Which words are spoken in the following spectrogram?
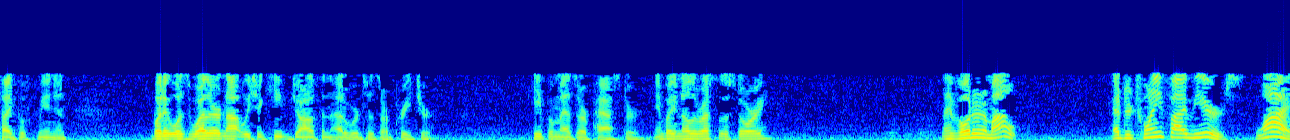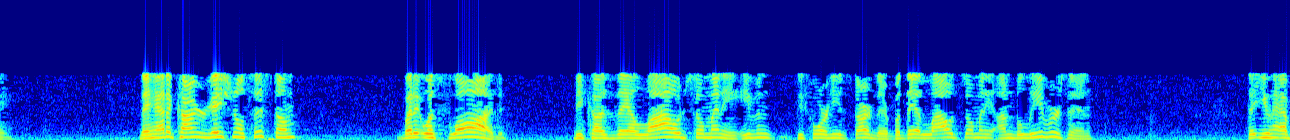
type of communion but it was whether or not we should keep Jonathan Edwards as our preacher. Keep him as our pastor. Anybody know the rest of the story? They voted him out after 25 years. Why? They had a congregational system, but it was flawed because they allowed so many, even before he had started there, but they allowed so many unbelievers in that you have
